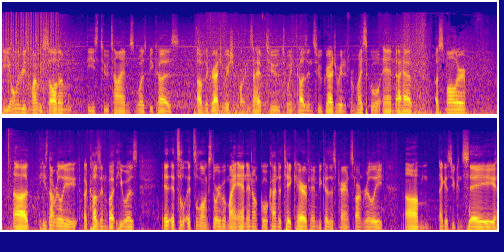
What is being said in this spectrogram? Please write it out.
the only reason why we saw them these two times was because of the graduation parties. I have two twin cousins who graduated from high school, and I have a smaller. Uh, he's not really a cousin, but he was it, it's a, it's a long story, but my aunt and uncle kind of take care of him because his parents aren't really, um, I guess you can say,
